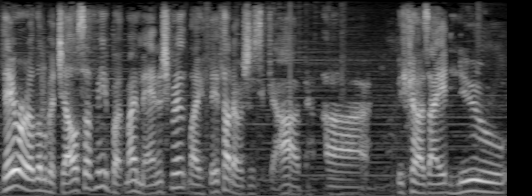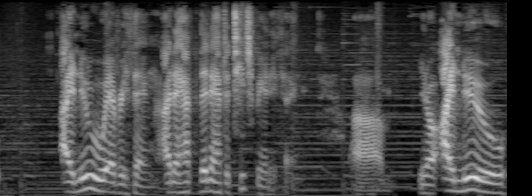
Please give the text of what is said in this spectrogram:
they were a little bit jealous of me. But my management, like, they thought I was just god uh, because I knew, I knew everything. I didn't have. They didn't have to teach me anything. Um, you know, I knew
